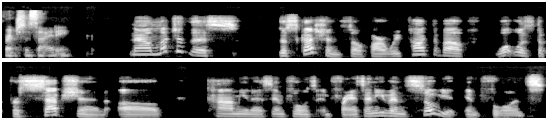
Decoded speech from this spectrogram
French society. Now, much of this discussion so far, we've talked about what was the perception of communist influence in France and even Soviet influence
